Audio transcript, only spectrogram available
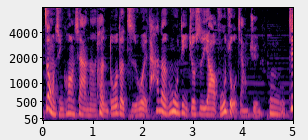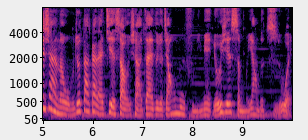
这种情况下呢，很多的职位，他的目的就是要辅佐将军。嗯，接下来呢，我们就大概来介绍一下，在这个江户幕府里面有一些什么样的职位，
